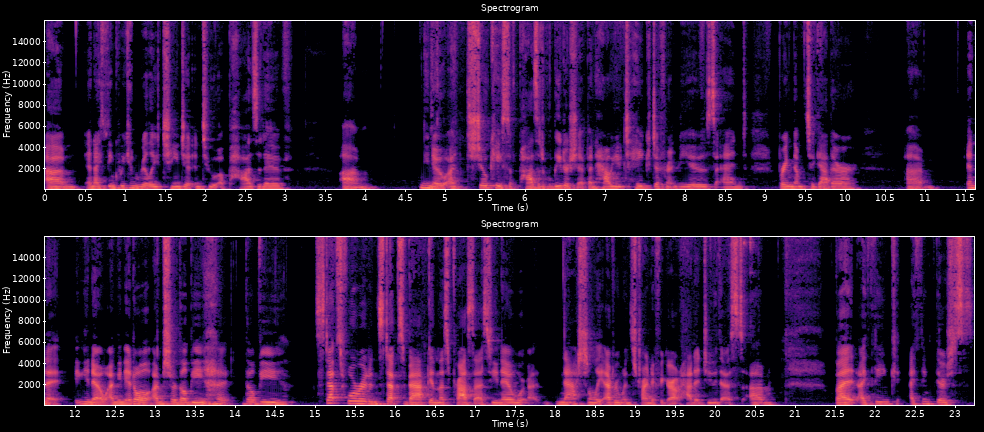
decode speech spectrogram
um, and i think we can really change it into a positive um, you know a showcase of positive leadership and how you take different views and bring them together. Um, and it, you know i mean it'll i'm sure there'll be there'll be steps forward and steps back in this process. You know nationally everyone's trying to figure out how to do this. Um, but i think i think there's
